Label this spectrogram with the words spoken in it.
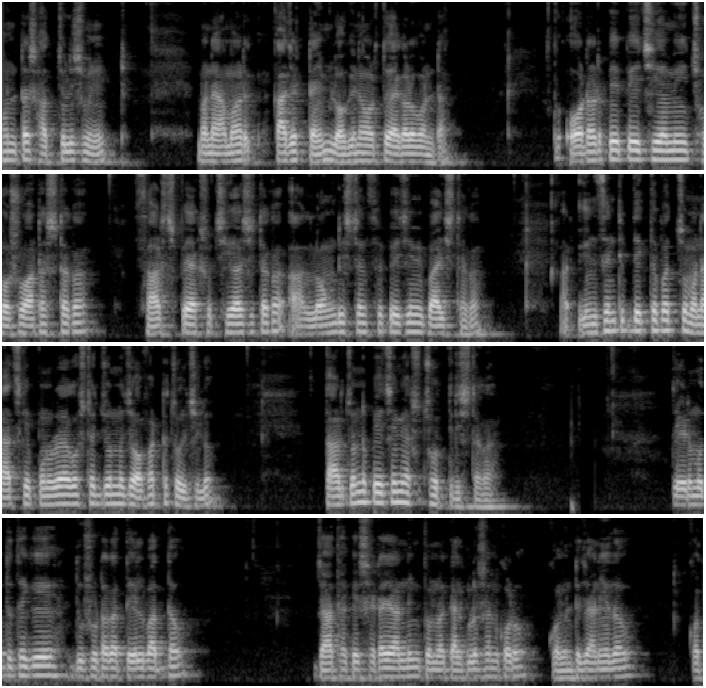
ঘণ্টা সাতচল্লিশ মিনিট। মানে আমার কাজের টাইম লগ ইন আওয়ার তো এগারো ঘণ্টা। তো অর্ডার পে পেয়েছি আমি ছশো আঠাশ টাকা সার্চ পে একশো ছিয়াশি টাকা, আর লং ডিস্টেন্স পে পেয়েছি আমি বাইশ টাকা। আর ইনসেন্টিভ দেখতে পাচ্ছ মানে আজকে পনেরোই আগস্টের জন্য যে অফারটা চলছিল, তার জন্য পেয়েছি আমি একশো ছত্রিশ টাকা। তো এর মধ্যে থেকে দুশো টাকা তেল বাদ দাও। যা থাকে সেটাই আর্নিং তোমরা ক্যালকুলেশন করো কমেন্টে জানিয়ে দাও। কত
